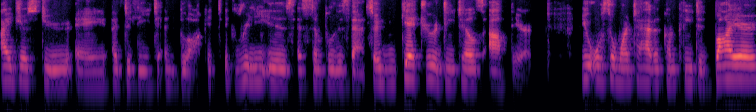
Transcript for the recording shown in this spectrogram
I just do a, a delete and block. It, it really is as simple as that. So get your details out there. You also want to have a completed bio,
